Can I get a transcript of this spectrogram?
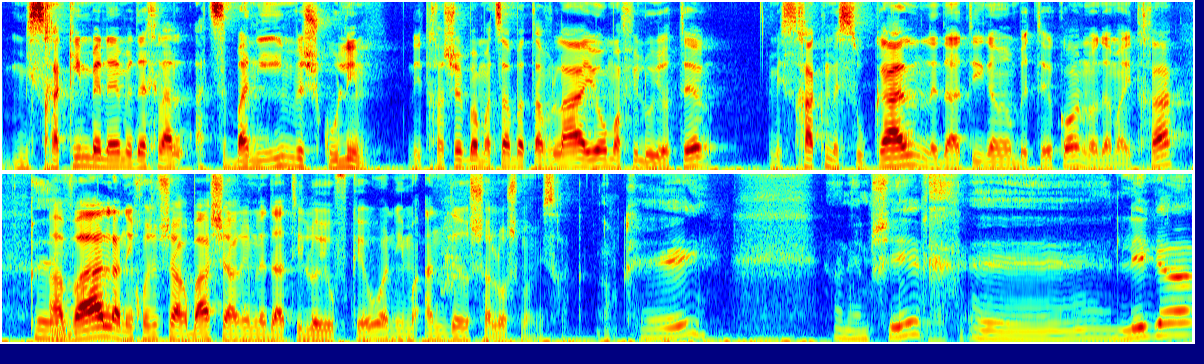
משחקים ביניהם בדרך כלל עצבניים ושקולים. להתחשב במצב בטבלה היום אפילו יותר. משחק מסוכן, לדעתי ייגמר בתיקו, אני לא יודע מה איתך, אוקיי. אבל אני חושב שארבעה שערים לדעתי לא יופקעו, אני עם אנדר שלוש במשחק. אוקיי, אני אמשיך. אה, ליגה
